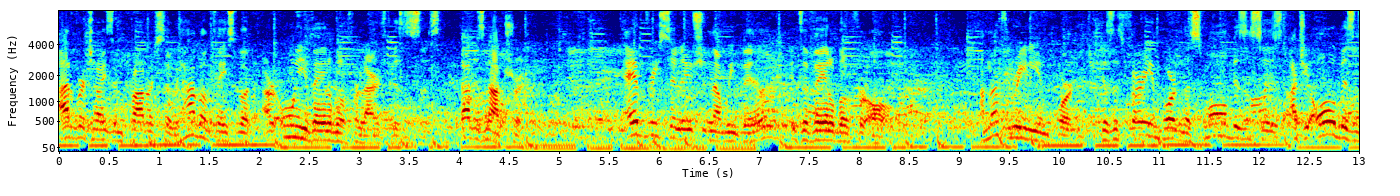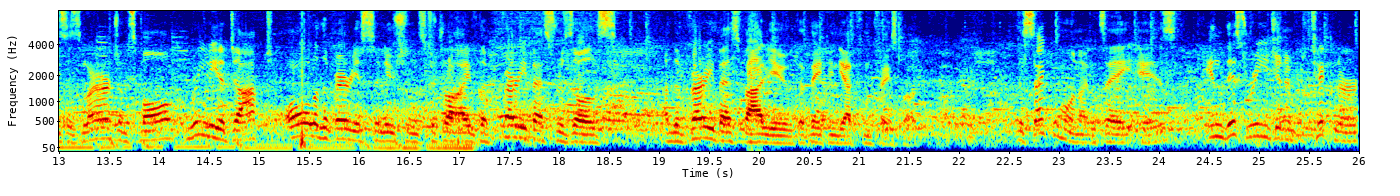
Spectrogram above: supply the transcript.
advertising products that we have on Facebook are only available for large businesses. That is not true. Every solution that we build is available for all. And that's really important because it's very important that small businesses, actually all businesses, large and small, really adopt all of the various solutions to drive the very best results and the very best value that they can get from Facebook. The second one I would say is, in this region in particular,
